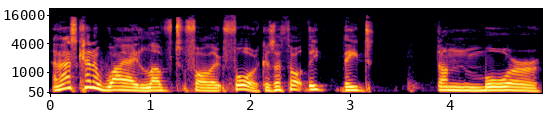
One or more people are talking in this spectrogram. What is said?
and that's kind of why I loved Fallout Four because I thought they they'd done more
